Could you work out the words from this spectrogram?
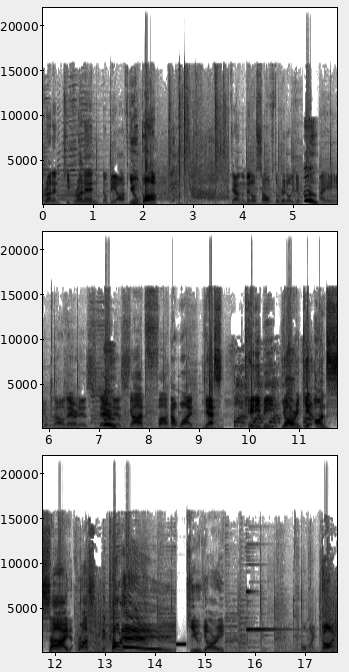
Running, keep running. Don't be off. You bum. Down the middle solves the riddle, you I hate you. Oh, there it is. There it is. God fuck. Out wide. Yes. KDB. Jari, get on side. Cross. Cody! F you, Jari. Oh my god.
